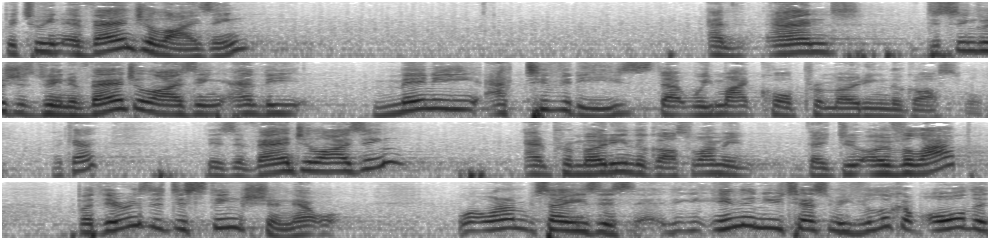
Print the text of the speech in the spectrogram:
between evangelizing and, and distinguishes between evangelizing and the many activities that we might call promoting the gospel. Okay? There's evangelizing and promoting the gospel. I mean, they do overlap, but there is a distinction. Now, what I'm saying is this in the New Testament, if you look up all the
